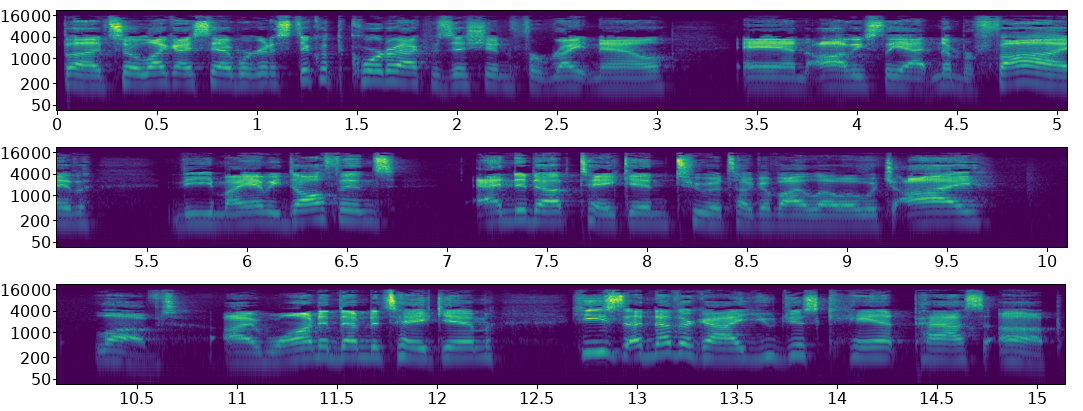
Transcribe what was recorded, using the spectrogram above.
But so, like I said, we're going to stick with the quarterback position for right now. And obviously, at number five, the Miami Dolphins ended up taking Tua Tagovailoa, which I loved. I wanted them to take him. He's another guy you just can't pass up.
